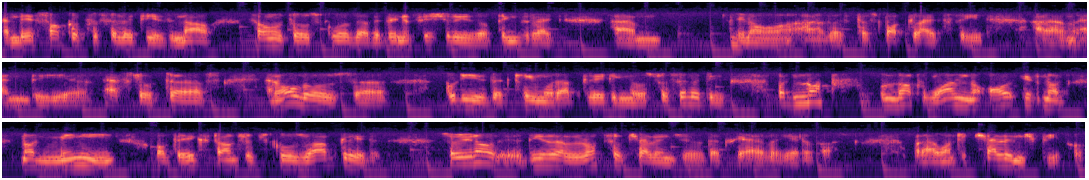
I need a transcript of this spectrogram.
and their soccer facilities. Now, some of those schools are the beneficiaries of things like um, you know, uh, the, the, spotlights, the um, and the uh, astroturfs, and all those uh, goodies that came with upgrading those facilities. But not not one, or if not not many of the ex-township schools were upgraded. So you know, these are lots of challenges that we have ahead of us. But I want to challenge people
